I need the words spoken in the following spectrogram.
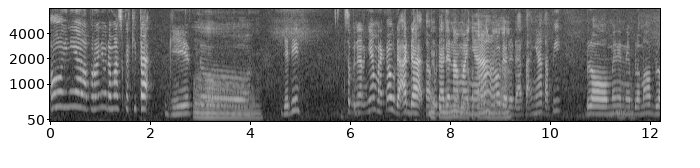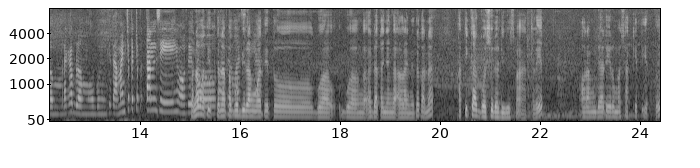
oh ini ya laporannya udah masuk ke kita gitu Oh. jadi sebenarnya mereka udah ada Mappingannya udah ada udah namanya ketahuan ya. udah ada datanya tapi belum ini nih belum apa belum mereka belum menghubungin kita. Main cepet-cepetan sih waktu karena itu waktu itu kenapa gue bilang waktu itu gua gua nggak datanya nggak align itu karena ketika gue sudah di wisma atlet orang dari rumah sakit itu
